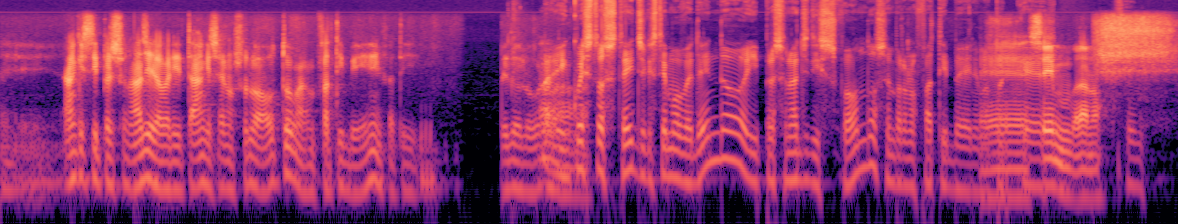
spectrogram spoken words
Eh, anche questi personaggi, la varietà, anche se erano solo otto, ma fatti bene, infatti vedo l'ora. in questo stage che stiamo vedendo, i personaggi di sfondo sembrano fatti bene. Ma eh, sembrano. Sì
